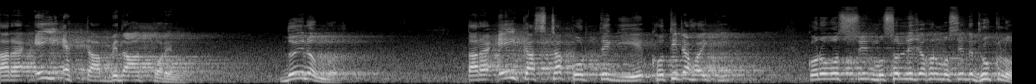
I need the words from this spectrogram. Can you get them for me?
তারা এই একটা বেদাত করেন। দুই নম্বর, তারা এই কাজটা করতে গিয়ে ক্ষতিটা হয় কি? কোনো মসজিদ মুসল্লি যখন মসজিদে ঢুকলো,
